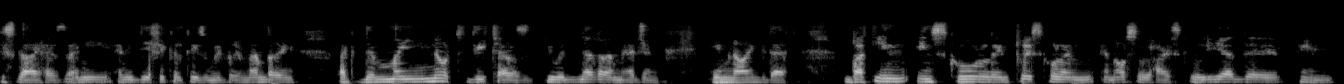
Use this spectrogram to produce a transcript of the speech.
this guy has any any difficulties with remembering like the minute details. You would never imagine him knowing that. But in in school, in preschool, and and also in high school, he had uh, um,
